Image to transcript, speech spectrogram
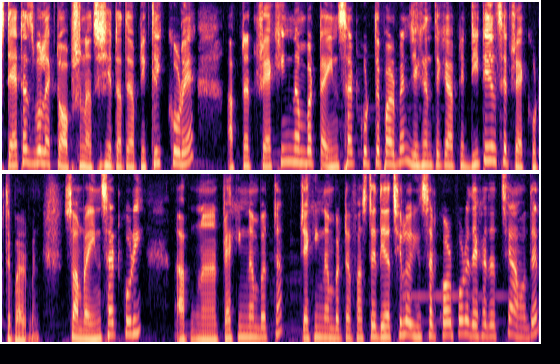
স্ট্যাটাস বলে একটা অপশন আছে। সেটাতে আপনি ক্লিক করে আপনার ট্র্যাকিং নাম্বারটা ইনসার্ট করতে পারবেন, যেখান থেকে আপনি ডিটেলসে ট্র্যাক করতে পারবেন। সো আমরা ইনসার্ট করি। আপনার ট্র্যাকিং নাম্বারটা ট্র্যাকিং নাম্বারটা ফার্স্টে দেওয়া ছিল। ইনসার্ট করার পরে দেখা যাচ্ছে আমাদের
